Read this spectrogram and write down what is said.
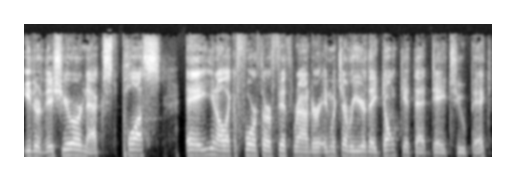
either this year or next plus a you know like a fourth or a fifth rounder in whichever year they don't get that day two pick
